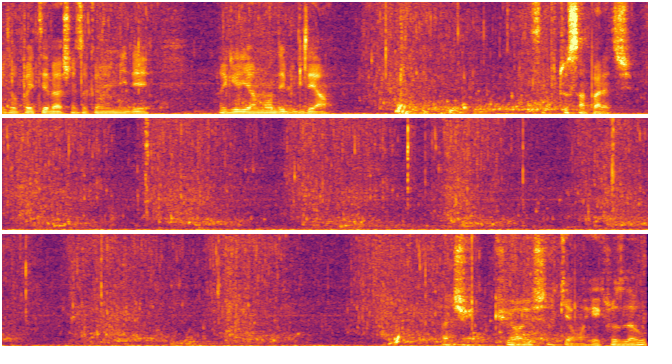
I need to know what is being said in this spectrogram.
Ils ont pas été vaches, ils ont quand même mis des régulièrement des bulles d'air. C'est plutôt sympa là-dessus. Ah, je suis curieux, sûr qu'il y a quelque chose là-haut.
